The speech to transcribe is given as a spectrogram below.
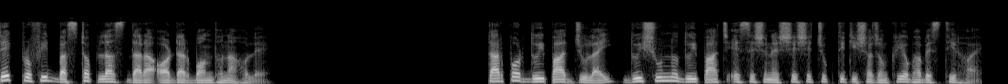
টেক প্রফিট বা স্টপ লস দ্বারা অর্ডার বন্ধ না হলে। তারপর দুই পাঁচ জুলাই, দুই শূন্য দুই পাঁচ এ সেশনের শেষে চুক্তিটি স্বজনক্রিয়ভাবে স্থির হয়।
